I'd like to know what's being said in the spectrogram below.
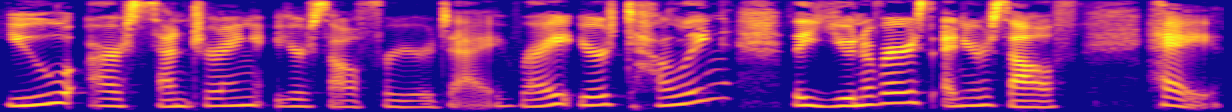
you are centering yourself for your day, right? You're telling the universe and yourself, hey,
